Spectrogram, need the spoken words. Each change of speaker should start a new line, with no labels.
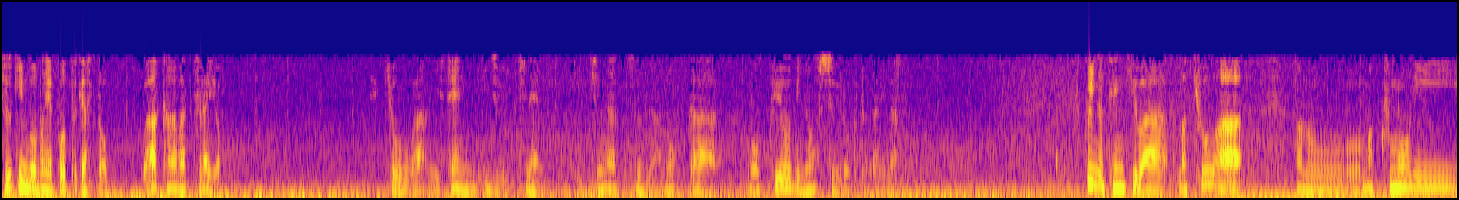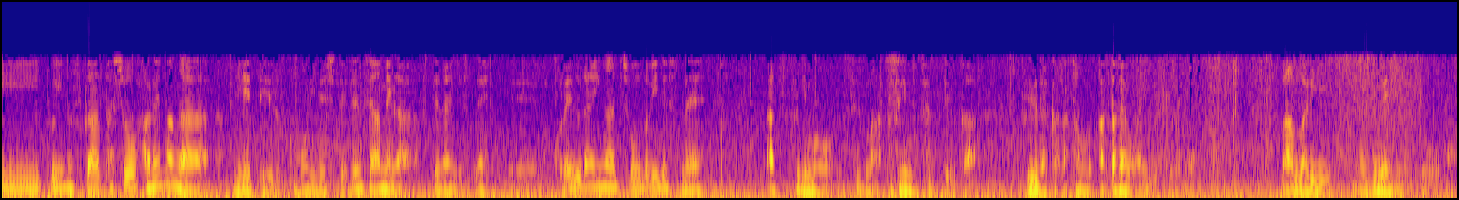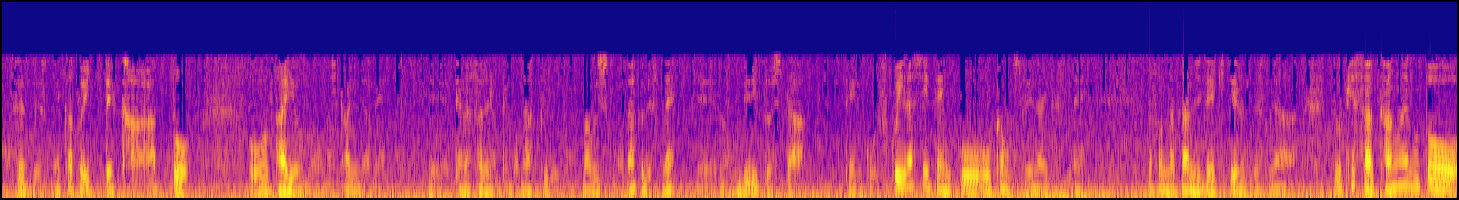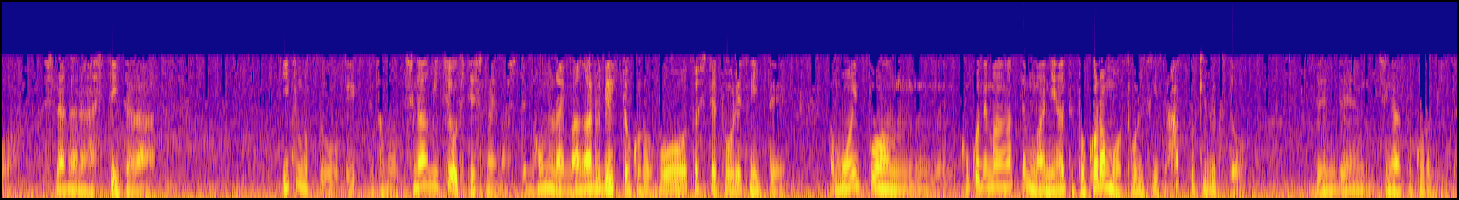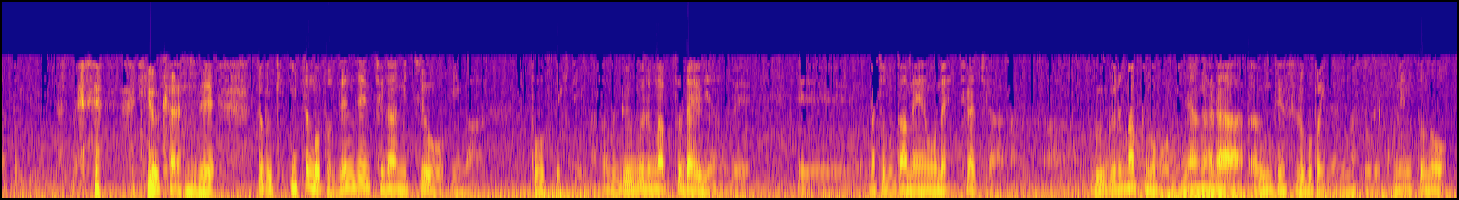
通勤ボードゲポッドキャスト、ワーカーはつらいよ。今日は2021年1月7日木曜日の収録となります。福井の天気は、まあ、今日はあのまあ、曇りといいますか、多少晴れ間が見えている曇りでして、全然雨が降ってないんですね。えー、これぐらいがちょうどいいですね。暑すぎもせず、まあ、暑すぎもせずというか、冬だから暖かい方がいいんですけども、まあ、あんまりジメジメとせずですね、かといってカーッと太陽の光がね、え照らされるでもなく、眩しくもなくですね、えのんびりとした天候、福井らしい天候かもしれないですね。そんな感じで来てるんですが、今朝考え事をしながら走っていたら、いつもとその違う道を来てしまいまして、本来曲がるべきところをぼーっとして通り過ぎて、もう一本、ここで曲がっても間に合うってところも通り過ぎて、はっと気づくと、全然違うところでいたという いう感じで、ちょっといつもと全然違う道を今、通ってきています。あの Google マップ頼りなので、えー、まあ、ちょっと画面をね、ちらちら Google マップの方を見ながら運転することになりますので、コメントの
